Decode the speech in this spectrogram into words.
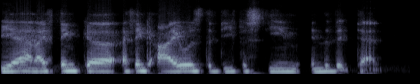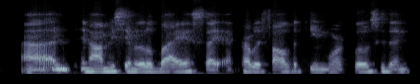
Yeah, and I think uh, I think Iowa's the deepest team in the Big Ten, uh, and, and obviously I'm a little biased. I, I probably follow the team more closely than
